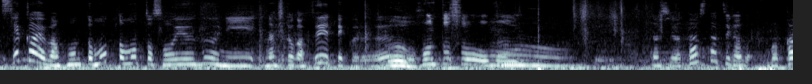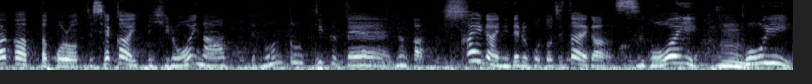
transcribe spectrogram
世界は本当もっともっとそういう風にな人が増えてくる、うん本当そう思う、うん私私たちが若かった頃って世界って広いなって本当大きくてなんか海外に出ること自体がすごいうん。遠い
